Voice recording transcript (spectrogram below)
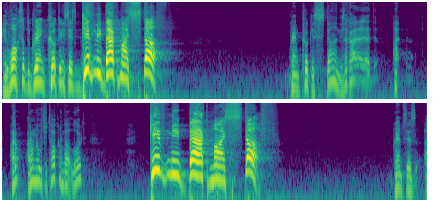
He walks up to Graham Cooke and he says, Give me back my stuff. Graham Cooke is stunned. He's like, I, I, I, don't, I don't know what you're talking about, Lord. Give me back my stuff. Graham says, uh,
